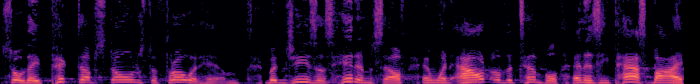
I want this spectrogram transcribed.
So they picked up stones to throw at him. But Jesus hid himself and went out of the temple. And as he passed by,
